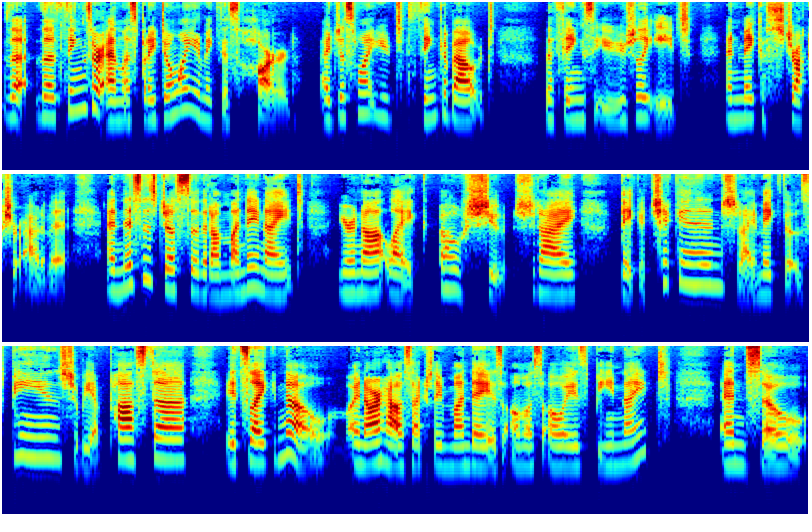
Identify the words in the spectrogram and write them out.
the the things are endless, but I don't want you to make this hard. I just want you to think about the things that you usually eat and make a structure out of it. And this is just so that on Monday night you're not like, "Oh shoot, should I bake a chicken? Should I make those beans? Should we have pasta? It's like, no. In our house, actually, Monday is almost always bean night. And so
